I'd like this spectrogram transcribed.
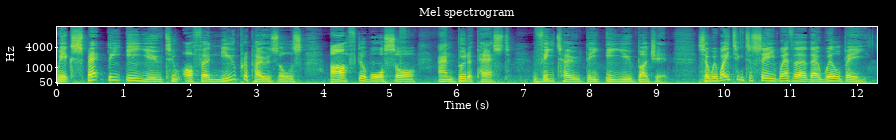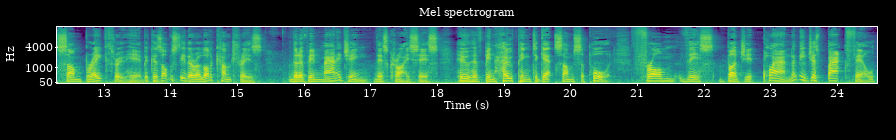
we expect the EU to offer new proposals after Warsaw and Budapest vetoed the EU budget. So we're waiting to see whether there will be some breakthrough here because obviously there are a lot of countries that have been managing this crisis who have been hoping to get some support from this budget plan. Let me just backfill.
